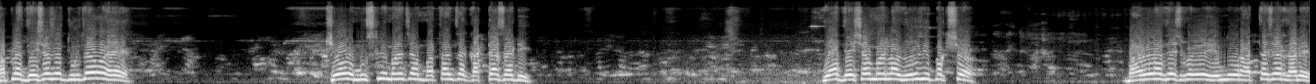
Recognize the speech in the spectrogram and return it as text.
आपल्या देशाचं दुर्दैव आहे. केवळ मुस्लिमांच्या मतांच्या गट्ट्यासाठी या देशामधला विरोधी पक्ष बांगलादेशमध्ये हिंदूवर अत्याचार झाले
